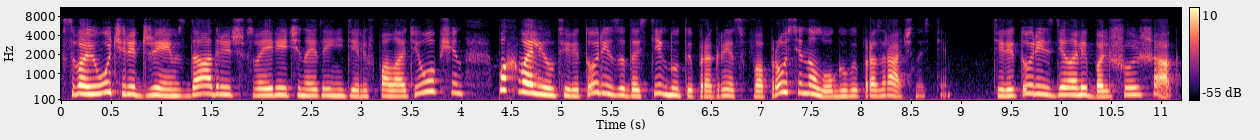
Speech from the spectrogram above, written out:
В свою очередь Джеймс Дадридж в своей речи на этой неделе в Палате общин похвалил территории за достигнутый прогресс в вопросе налоговой прозрачности. Территории сделали большой шаг,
